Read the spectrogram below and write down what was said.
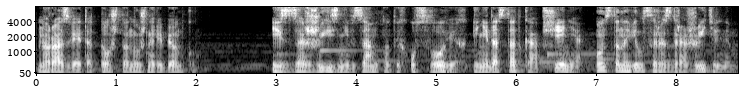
Но разве это то, что нужно ребенку? Из-за жизни в замкнутых условиях и недостатка общения он становился раздражительным,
